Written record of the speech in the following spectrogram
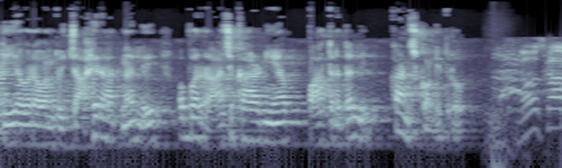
ಟಿ ಅವರ ಒಂದು ಜಾಹೀರಾತಿನಲ್ಲಿ ಒಬ್ಬ ರಾಜಕಾರಣಿಯ ಪಾತ್ರದಲ್ಲಿ ಕಾಣಿಸ್ಕೊಂಡಿದ್ರು. ನಮಸ್ಕಾರ.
